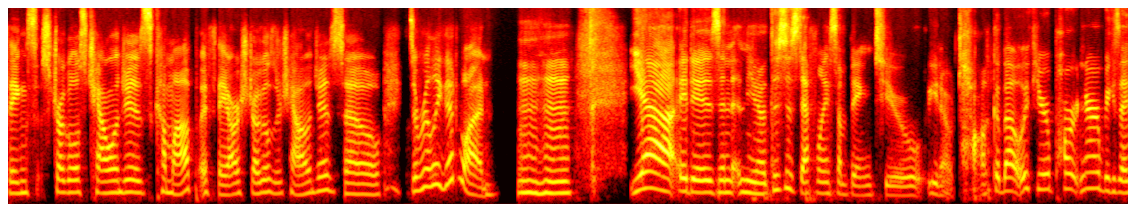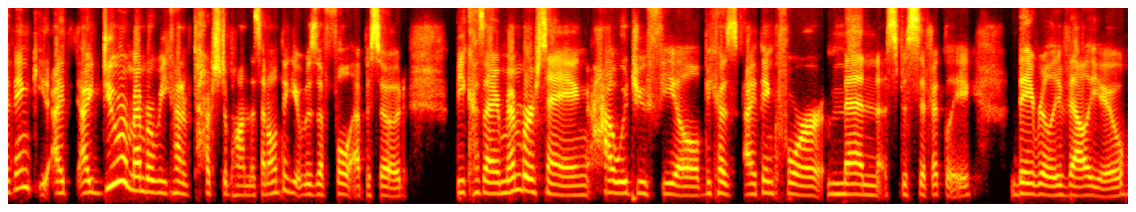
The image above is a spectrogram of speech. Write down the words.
things, struggles, challenges come up if they are struggles or challenges. So it's a really good one. hmm Yeah, it is. And, and, you know, this is definitely something to, you know, talk about with your partner because I think I, I do remember we kind of touched upon this. I don't think it was a full episode because I remember saying, how would you feel? Because I think for men specifically, they really value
